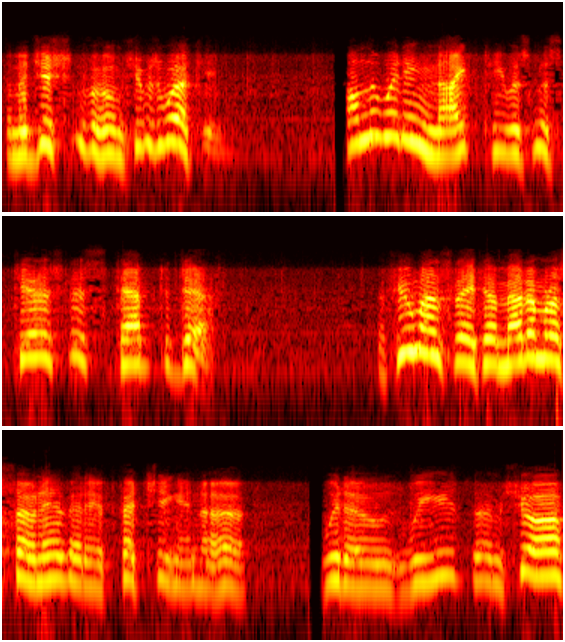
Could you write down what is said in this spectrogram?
the magician for whom she was working. On the wedding night, he was mysteriously stabbed to death. A few months later, Madame Rossoni, very fetching in her widow's weeds, I'm sure,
